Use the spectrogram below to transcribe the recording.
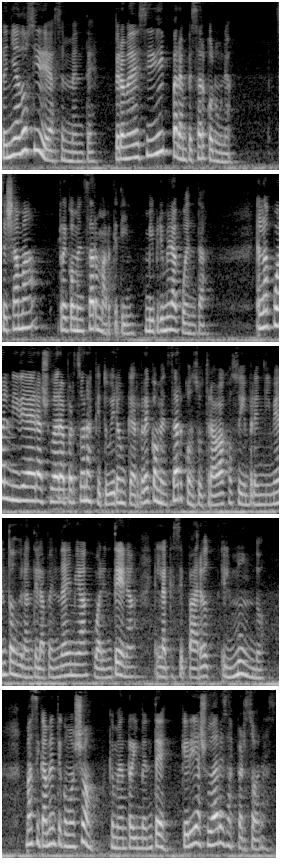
Tenía dos ideas en mente, pero me decidí para empezar con una. Se llama Recomenzar Marketing, mi primera cuenta, en la cual mi idea era ayudar a personas que tuvieron que recomenzar con sus trabajos y emprendimientos durante la pandemia, cuarentena, en la que se paró el mundo básicamente como yo, que me reinventé, quería ayudar a esas personas.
